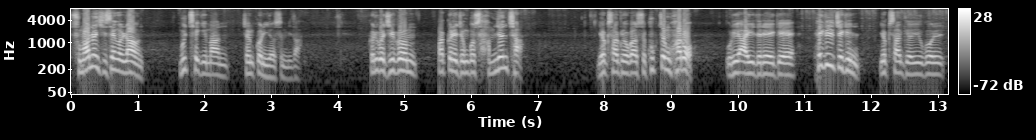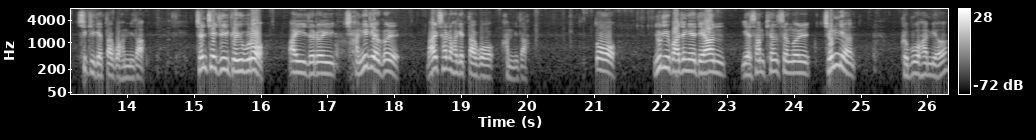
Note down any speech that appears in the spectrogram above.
수많은 희생을 낳은 무책임한 정권이었습니다. 그리고 지금 박근혜 정부 3년차 역사 교과서 국정화로 우리 아이들에게 획일적인 역사 교육을 시키겠다고 합니다. 전체주의 교육으로 아이들의 창의력을 말살하겠다고 합니다. 또 누리 과정에 대한 예산 편성을 전면 거부하며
